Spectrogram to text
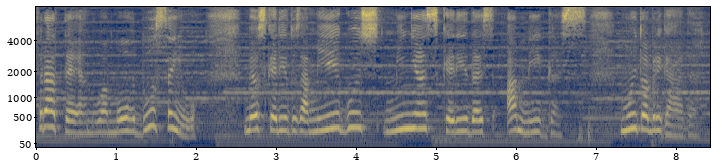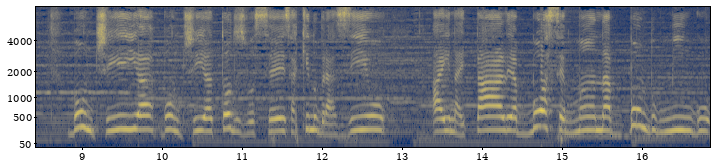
fraterno, o amor do Senhor. Meus queridos amigos, minhas queridas amigas, muito obrigada. Bom dia, bom dia a todos vocês aqui no Brasil, aí na Itália. Boa semana, bom domingo.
